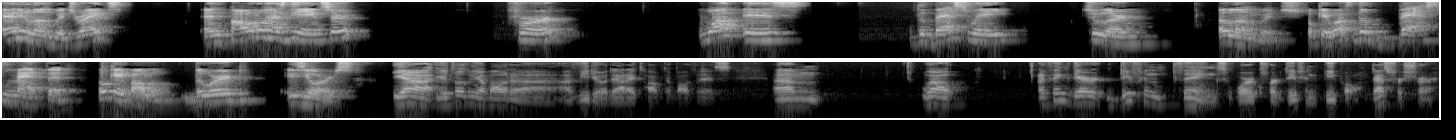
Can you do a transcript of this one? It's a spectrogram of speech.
any language, right? And Paulo has the answer for what is the best way to learn a language. Okay, what's the best method? Okay, Paulo, the word is yours. Yeah, you told me about a, a video that I talked about this. Um, well, I think there are different things work for different people. That's for sure.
